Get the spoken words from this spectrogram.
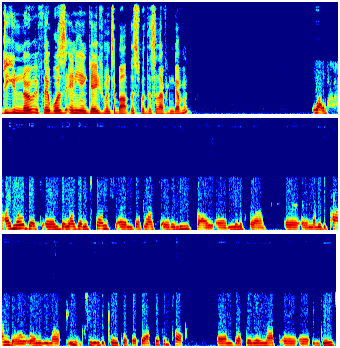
do you know if there was any engagement about this with the South African government? Well, I know that um, there was a response um, that was uh, released by uh, Minister Naledi Pandor when, you know, she indicated that there are certain talks um, that they will not uh, uh, engage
